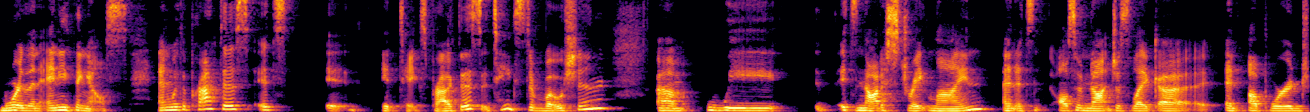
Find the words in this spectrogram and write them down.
more than anything else. And with a practice, it's it, it takes practice, it takes devotion. Um, we it's not a straight line and it's also not just like a, an upward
